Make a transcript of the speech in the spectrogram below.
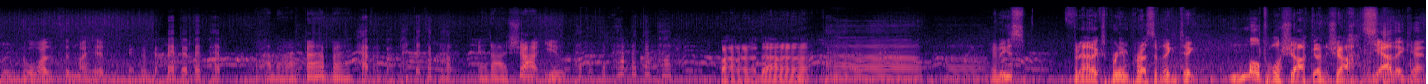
I don't even know why it's in my head. And I shot you. And these fanatics are pretty impressive. They can take multiple shotgun shots. Yeah, they can.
